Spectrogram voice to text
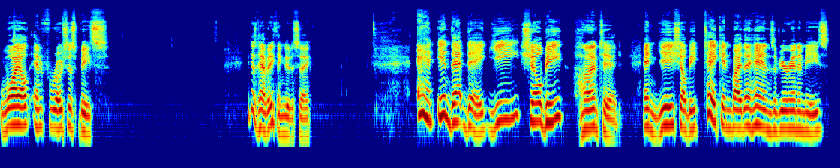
wild and ferocious beasts. He doesn't have anything new to say. And in that day ye shall be hunted, and ye shall be taken by the hands of your enemies,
